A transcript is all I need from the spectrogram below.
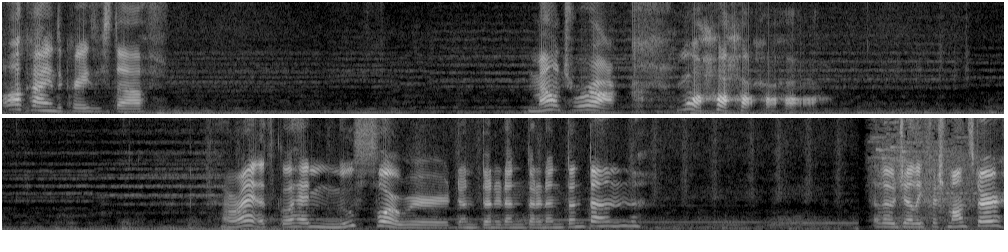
All kinds of crazy stuff. Mount Rock. Alright, let's go ahead and move forward. Dun dun dun dun dun dun dun. Hello, jellyfish monster.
